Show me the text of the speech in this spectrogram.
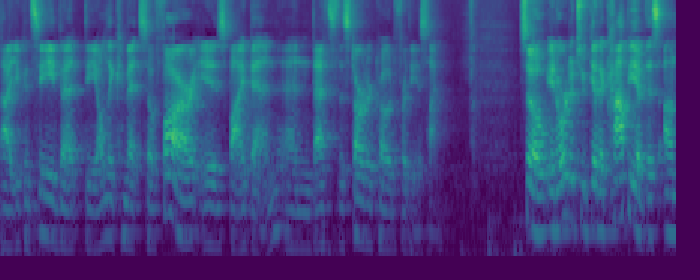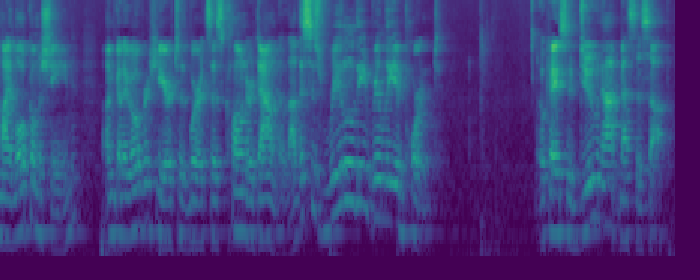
Uh, you can see that the only commit so far is by Ben, and that's the starter code for the assignment. So in order to get a copy of this on my local machine, I'm going to go over here to where it says clone or download. Now this is really, really important. Okay, so do not mess this up.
